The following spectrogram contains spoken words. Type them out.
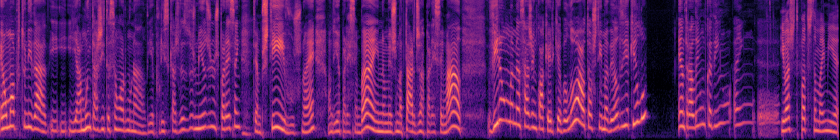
É uma oportunidade e, e, e, há muita agitação hormonal e é por isso que às vezes os miúdos nos parecem tempestivos, não é? Um dia parecem bem, na mesma tarde já parecem mal. Viram uma mensagem qualquer que abalou a autoestima deles e aquilo entra ali um bocadinho em. Eu acho que tu podes também, Mia,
